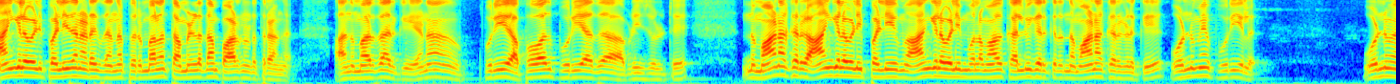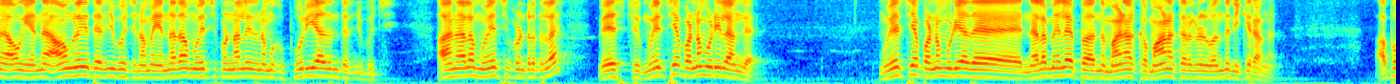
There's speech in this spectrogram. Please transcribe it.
ஆங்கில வழி பள்ளி தான் நடக்குது. ஆனால் பெரும்பாலும் தமிழில் தான் பாடம் நடத்துகிறாங்க அந்த மாதிரி தான் இருக்குது ஏன்னா புரிய அப்போவாது புரியாதா அப்படின்னு சொல்லிட்டு இந்த மாணாக்கர்கள் ஆங்கில வழி பள்ளி ஆங்கில வழி மூலமாக கல்வி கற்கிற இந்த மாணாக்கர்களுக்கு ஒன்றுமே புரியலை. ஒன்றுமே அவங்க என்ன அவங்களுக்கே தெரிஞ்சு போச்சு. நம்ம என்ன தான் முயற்சி பண்ணாலும் இது நமக்கு புரியாதுன்னு தெரிஞ்சு போச்சு. அதனால் முயற்சி பண்ணுறதுல வேஸ்ட்டு முயற்சியே பண்ண முடியல அங்கே. முயற்சியே பண்ண முடியாத நிலமையில இப்போ அந்த மாணாக்க மாணாக்கர்கள் வந்து நிற்கிறாங்க அப்போ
